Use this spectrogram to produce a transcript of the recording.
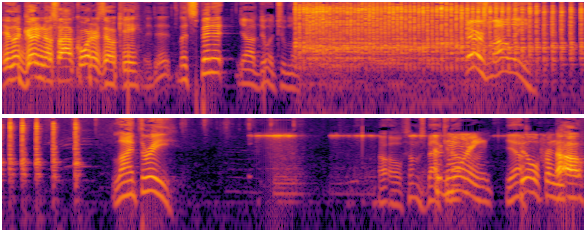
He looked good in those five quarters, though, Key. They did. Let's spin it. Y'all doing too much. There's Molly. Line three. Uh oh, something's backing Good morning. Up. Yeah. Bill from. Uh-oh.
